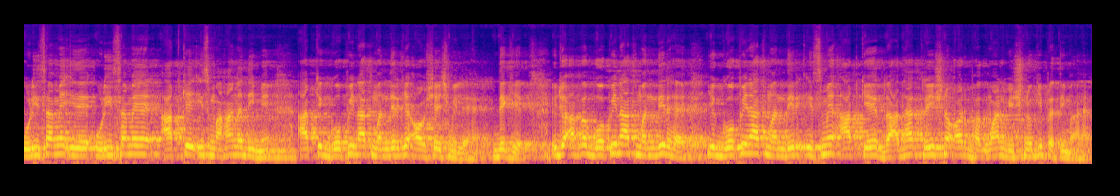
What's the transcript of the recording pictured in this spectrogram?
उड़ीसा में उड़ीसा में आपके इस महानदी में आपके गोपीनाथ मंदिर के अवशेष मिले हैं। देखिए जो आपका गोपीनाथ मंदिर है, ये गोपीनाथ मंदिर, इसमें आपके राधा कृष्ण और भगवान विष्णु की प्रतिमा है,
